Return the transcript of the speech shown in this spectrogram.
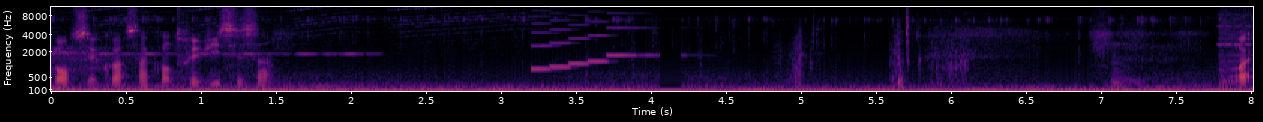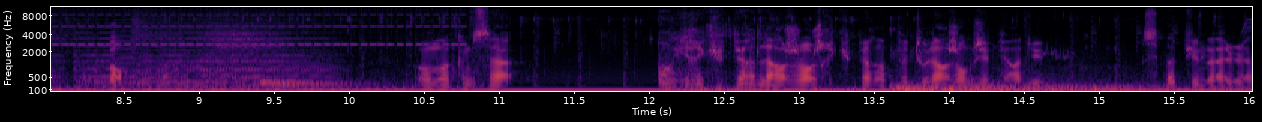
Bon, c'est quoi 50 rubis, c'est ça? Hmm. Ouais, bon. Au moins comme ça, on y récupère de l'argent. Je récupère un peu tout l'argent que j'ai perdu. C'est pas plus mal.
